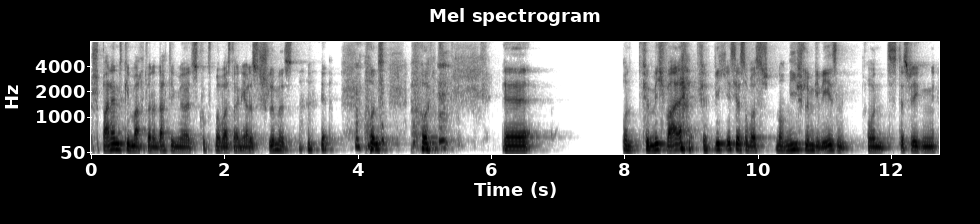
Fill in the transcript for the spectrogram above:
spannend gemacht, weil dann dachte ich mir, jetzt guckst du mal, was da eigentlich alles so schlimm ist. und, und äh, und für mich war, für mich ist ja sowas noch nie schlimm gewesen. Und deswegen,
